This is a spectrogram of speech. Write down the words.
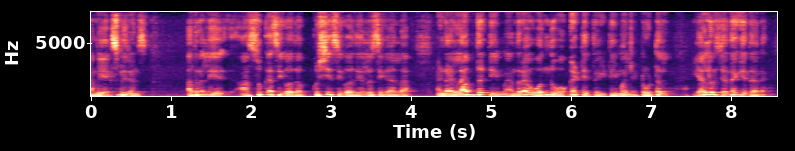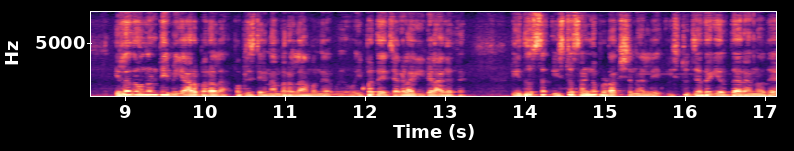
ನಮಗೆ ಎಕ್ಸ್ಪೀರಿಯನ್ಸ್ ಅದರಲ್ಲಿ ಆ ಸುಖ ಸಿಗೋದು, ಖುಷಿ ಸಿಗೋದು ಎಲ್ಲೂ ಸಿಗಲ್ಲ. And I love the team ಅಂದರೆ ಒಂದು ಒಗ್ಗಟ್ಟಿತ್ತು ಈ ಟೀಮಲ್ಲಿ ಟೋಟಲ್ ಎಲ್ಲರೂ ಜೊತೆಗಿದ್ದಾರೆ. ಇಲ್ಲದ್ರೆ ಒಂದೊಂದು ಟೀಮಿಗೆ ಯಾರು ಬರಲ್ಲ. ಪಬ್ಲಿಸಿಟಿಗೆ ನಾನು ಬರಲ್ಲ. ಮೊನ್ನೆ ಇಪ್ಪತ್ತೈದು ಜಗಳ ಗಿಗಳಾಗತ್ತೆ ಇದು ಸ, ಇಷ್ಟು ಸಣ್ಣ ಪ್ರೊಡಕ್ಷನಲ್ಲಿ ಇಷ್ಟು ಜೊತೆಗಿರ್ತಾರೆ ಅನ್ನೋದೇ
